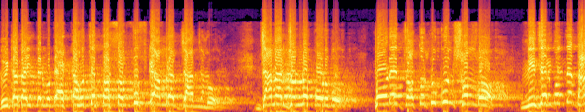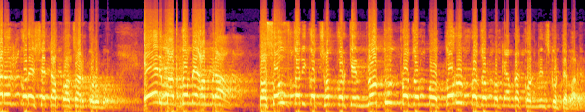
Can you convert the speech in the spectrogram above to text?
দুইটা দায়িত্বের মধ্যে একটা হচ্ছে তাসাউফকে আমরা জানব, জানার জন্য পড়ব। পড়ে যতটুকুন সম্ভব নিজের মধ্যে ধারণ করে সেটা প্রচার করব। এর মাধ্যমে আমরা তাসাউফ তরিকত সম্পর্কে নতুন প্রজন্ম, তরুণ প্রজন্মকে আমরা কনভিন্স করতে পারব।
